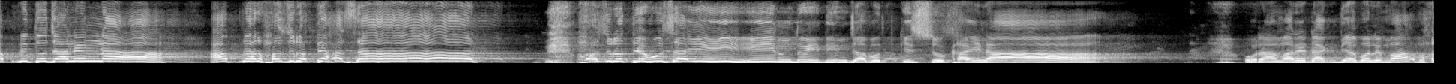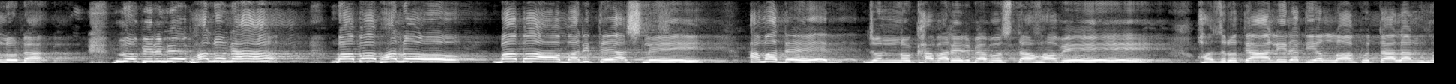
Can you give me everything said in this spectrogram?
আপনি তো জানেন না, আপনার হজরতে হাসান হজরতে হুসাইন দুই দিন যাবত কিছু খাই না। ওরা আমারে ডাক দেয়া বলে, মা ভালো না, নবীর মেয়ে ভালো না, বাবা ভালো, বাবা বাড়িতে আসলে আমাদের জন্য খাবারের ব্যবস্থা হবে। হজরতে আলী রাদি আল্লাহ তালানহু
